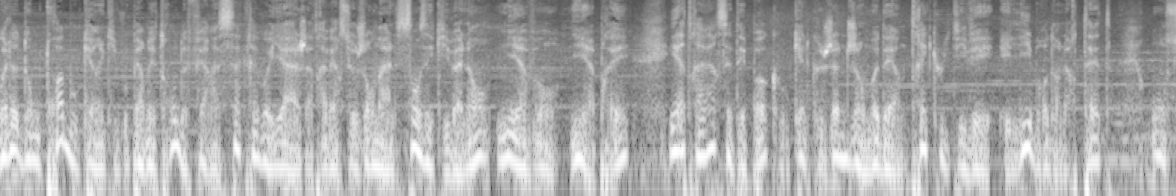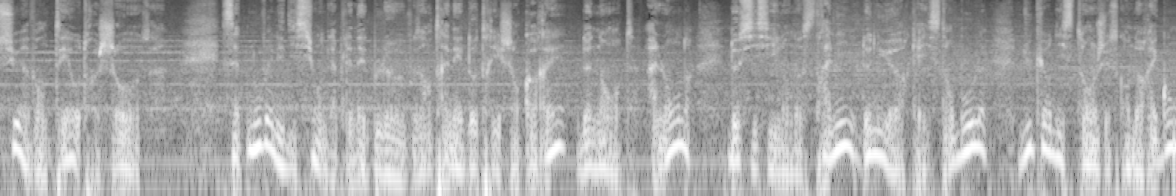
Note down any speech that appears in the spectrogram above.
Voilà donc trois bouquins qui vous permettront de faire un sacré voyage à travers ce journal sans équivalent, ni avant ni après, et à travers cette époque où quelques jeunes gens modernes très cultivés et libres dans leur tête ont su inventer autre chose. Cette nouvelle édition de la planète bleue vous entraînez d'Autriche en Corée, de Nantes à Londres, de Sicile en Australie, de New York à Istanbul, du Kurdistan jusqu'en Oregon,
